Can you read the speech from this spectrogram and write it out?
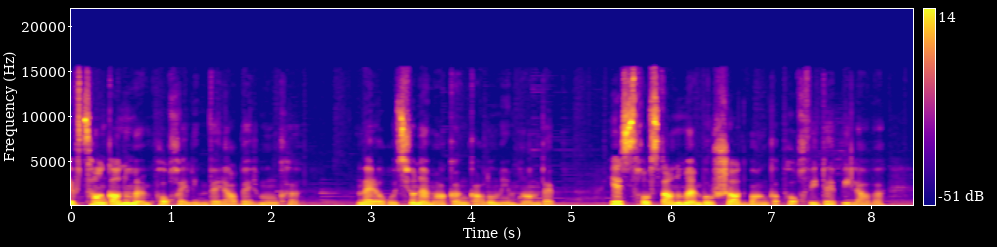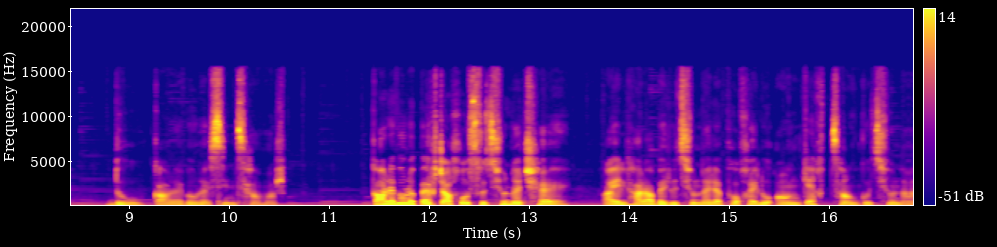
եւ ցանկանում եմ փոխել իմ վերաբերմունքը։ Ներողություն եմ ակնկալում իմ հանդեպ։ Ես խոստանում եմ, որ շատ բան կփոխվի դեպի լավը։ Դու կարևոր ես ինձ համար։ Կարևորը perճախոսությունը չէ, այլ հարաբերությունները փոխելու անկեղծ ցանկությունը։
